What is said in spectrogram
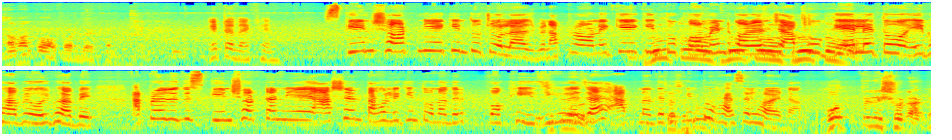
ধামাকা অফার দেখেন। এটা দেখেন। স্ক্রিনশট নিয়ে কিন্তু চলে আসবেন। আপনারা অনেকেই কিন্তু কমেন্ট করেন যে আপু গেলে তো এইভাবে ওইভাবে। আপনারা যদি স্ক্রিনশটটা নিয়ে আসেন তাহলে কিন্তু ওনাদের পক্ষে ইজি হয়ে যায়। আপনাদেরও কিন্তু হ্যাসেল হয় না। বত্রিশশো টাকা।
